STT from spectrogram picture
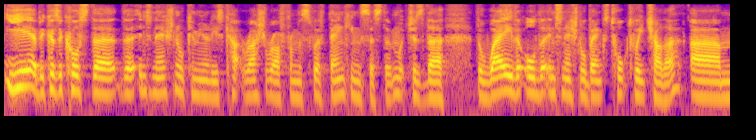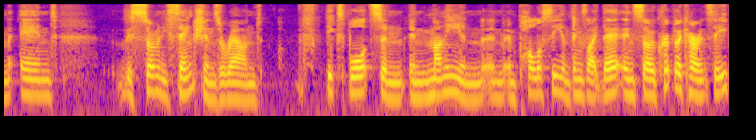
Yeah, because of course the, the international communities cut Russia off from the SWIFT banking system, which is the the way that all the international banks talk to each other. Um, and there's so many sanctions around exports and, and money and, and, and, policy and things like that. And so cryptocurrency,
